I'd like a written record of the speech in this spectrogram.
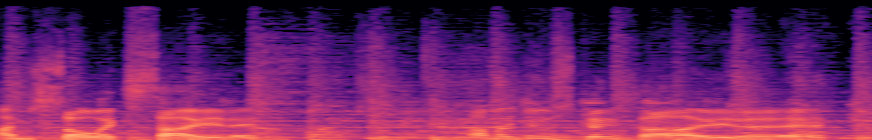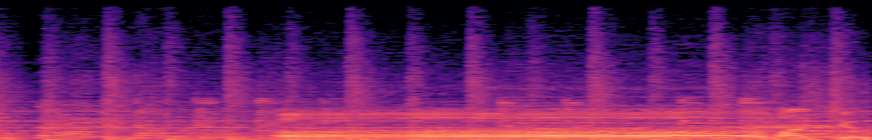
I'm so excited. I'm a just can't hide it. Oh, I want you.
